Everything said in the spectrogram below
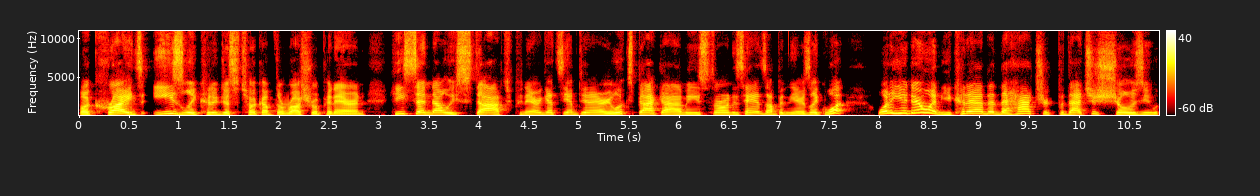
But Kreids easily could have just took up the rush with Panarin. He said no, he stopped. Panarin gets the empty netter. He looks back at him. He's throwing his hands up in the air. He's like, what? What are you doing? You could have added the hat trick, but that just shows you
